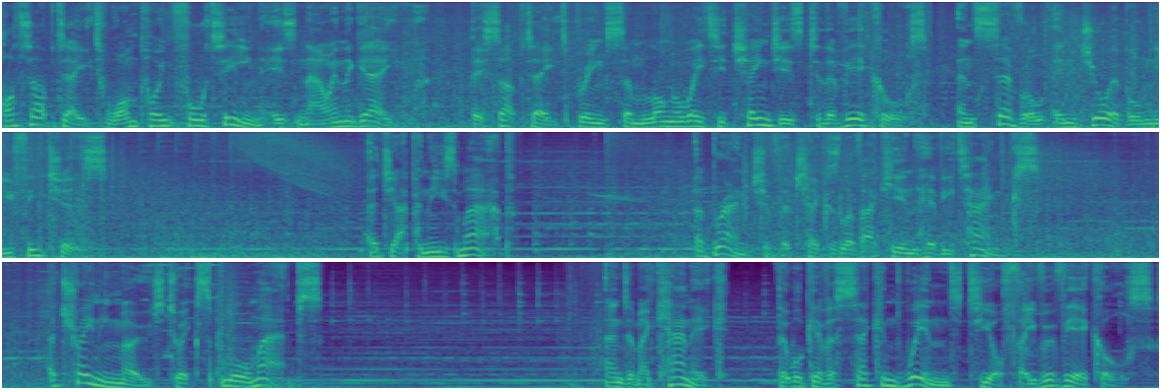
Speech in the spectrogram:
Hot Update 1.14 is now in the game. This update brings some long-awaited changes to the vehicles and several enjoyable new features. A Japanese map, a branch of the Czechoslovakian heavy tanks, a training mode to explore maps, and a mechanic that will give a second wind to your favourite vehicles.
